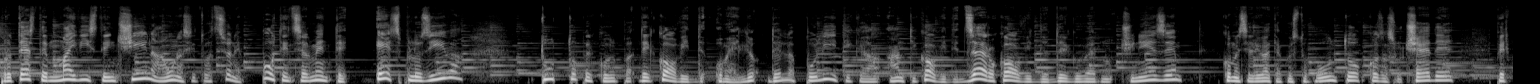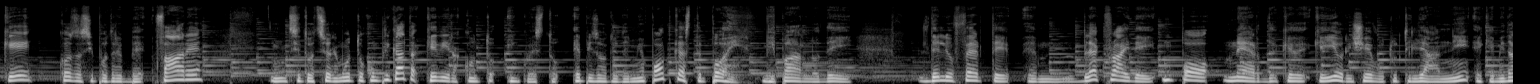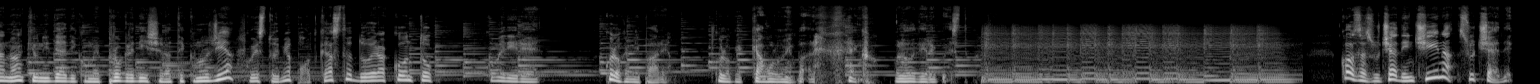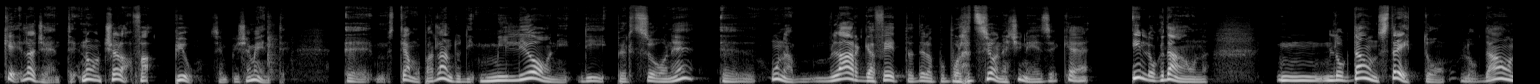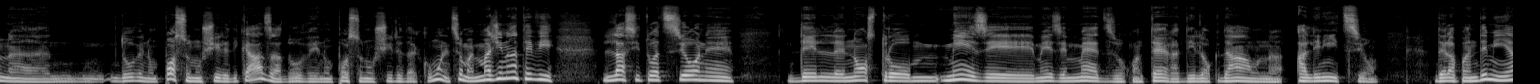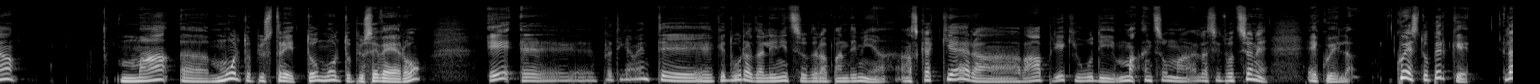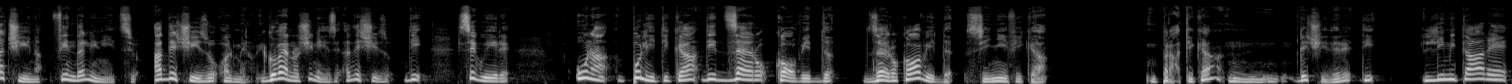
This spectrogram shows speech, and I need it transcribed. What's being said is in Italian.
proteste mai viste in Cina, una situazione potenzialmente esplosiva, tutto per colpa del Covid, o meglio, della politica anti-Covid, zero Covid del governo cinese. Come si è arrivati a questo punto? Cosa succede? Perché? Cosa si potrebbe fare? Una situazione molto complicata che vi racconto in questo episodio del mio podcast. Poi vi parlo dei delle offerte ehm, Black Friday un po' nerd che, che, io ricevo tutti gli anni e che mi danno anche un'idea di come progredisce la tecnologia. Questo è il mio podcast dove racconto, come dire, quello che mi pare, quello che cavolo mi pare. ecco, volevo dire questo. Cosa succede in Cina? Succede che la gente non ce la fa più, semplicemente. Eh, stiamo parlando di milioni di persone eh, una larga fetta della popolazione cinese che è in lockdown. Mm, lockdown stretto, lockdown eh, dove non possono uscire di casa, dove non possono uscire dal comune. Insomma, immaginatevi la situazione del nostro mese, mese e mezzo, quant'era di lockdown all'inizio della pandemia, ma eh, molto più stretto, molto più severo e eh, praticamente che dura dall'inizio della pandemia. A scacchiera apri e chiudi, ma insomma la situazione è quella. Questo perché la Cina fin dall'inizio ha deciso, o almeno il governo cinese ha deciso di seguire una politica di zero Covid. Zero Covid significa in pratica mh, decidere di limitare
